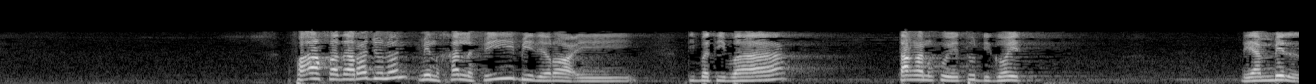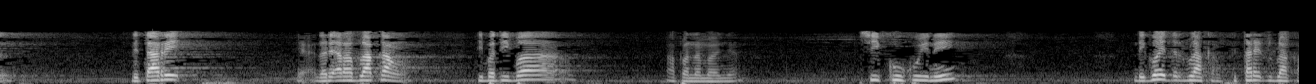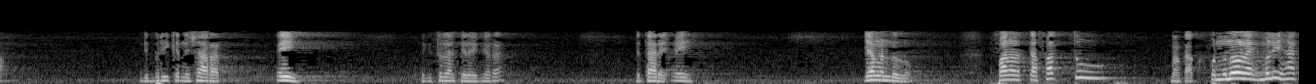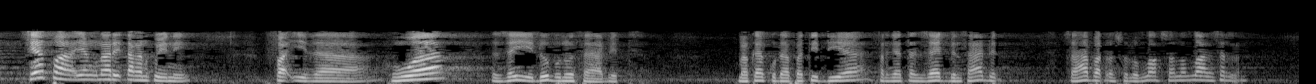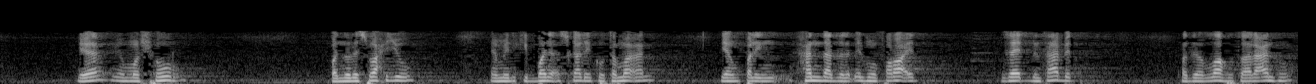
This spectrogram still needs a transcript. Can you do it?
Fa'akhadha rajulun min khalfi bidira'i. Tiba-tiba tanganku itu digoit. Diambil. Ditarik. Ya, dari arah belakang. Tiba-tiba apa namanya si kuku ini digoyet dari belakang, ditarik di belakang, diberikan isyarat, eh, begitulah kira-kira, ditarik, eh, jangan dulu. Faltafattu maka aku pun menoleh melihat siapa yang menarik tanganku ini. Faida huwa Zaid bin Thabit. Maka aku dapati dia ternyata Zaid bin Thabit sahabat Rasulullah sallallahu alaihi wasallam. Ya, yang masyhur penulis wahyu yang memiliki banyak sekali keutamaan yang paling handal dalam ilmu faraid Zaid bin Thabit radhiyallahu taala anhu.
